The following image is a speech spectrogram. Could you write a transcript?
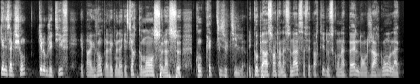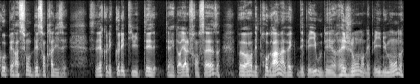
Quelles actions, quel objectif Et par exemple, avec Madagascar, comment cela se concrétise-t-il? Les coopérations internationales, ça fait partie de ce qu'on appelle dans le jargon la coopération décentralisée. C'est-à-dire que les collectivités territoriales françaises peuvent avoir des programmes avec des pays ou des régions dans des pays du monde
